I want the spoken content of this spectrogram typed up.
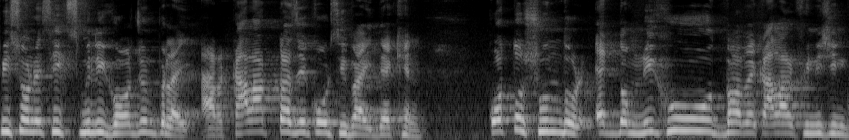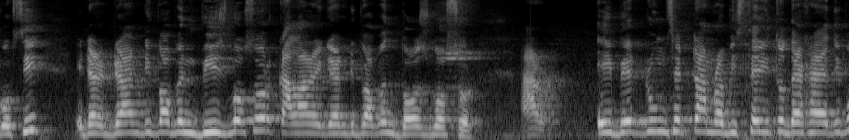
পিছনে সিক্স মিলি গর্জন প্লাই। আর কালারটা যে করছি ভাই, দেখেন কত সুন্দর, একদম নিখুঁতভাবে কালার ফিনিশিং করছি। এটার গ্যারান্টি পাবেন বিশ বছর কালারের গ্যারান্টি পাবেন দশ বছর। আর এই বেডরুম সেটটা আমরা বিস্তারিত দেখায় দিব।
